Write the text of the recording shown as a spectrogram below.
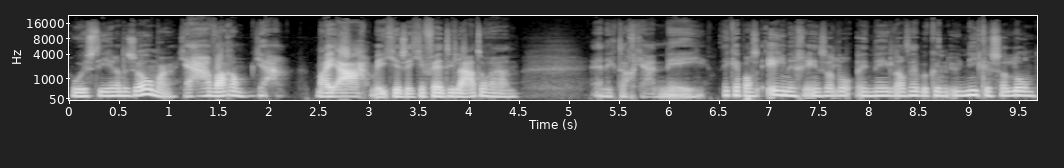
hoe is het hier in de zomer? Ja, warm, ja. Maar ja, weet je, zet je ventilator aan. En ik dacht, ja, nee. Ik heb als enige in, salon, in Nederland heb ik een unieke salon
